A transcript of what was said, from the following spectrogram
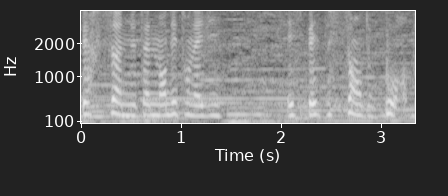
Personne ne t'a demandé ton avis. Espèce de sang de bourbe.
